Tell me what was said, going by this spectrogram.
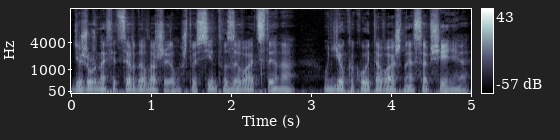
Дежурный офицер доложил, что Синт вызывает Стена. У нее какое-то важное сообщение.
